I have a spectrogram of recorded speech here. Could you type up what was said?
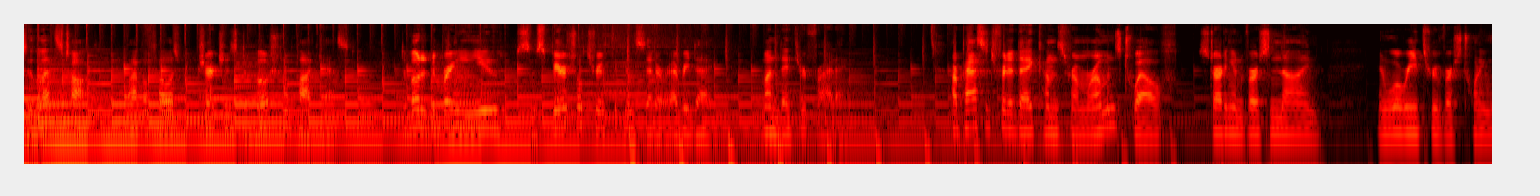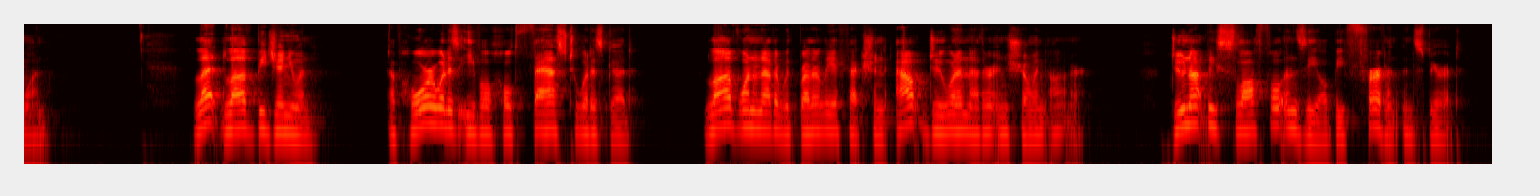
to Let's Talk, Bible Fellowship Church's devotional podcast, devoted to bringing you some spiritual truth to consider every day, Monday through Friday. Our passage for today comes from Romans 12, starting in verse 9, and we'll read through verse 21. Let love be genuine. Abhor what is evil, hold fast to what is good. Love one another with brotherly affection, outdo one another in showing honor. Do not be slothful in zeal, be fervent in spirit.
